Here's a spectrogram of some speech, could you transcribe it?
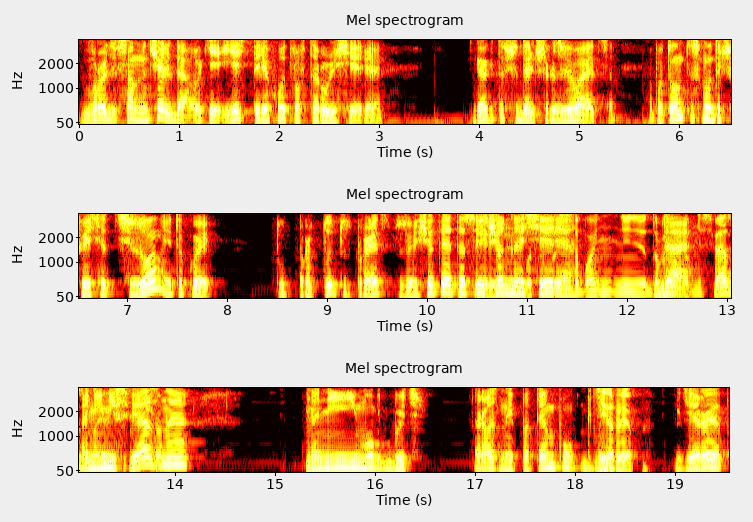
вроде в самом начале, да, окей, есть переход во вторую серию. Как это все дальше развивается. А потом ты смотришь весь этот сезон и такой, тут про то, тут про это, тут вообще какая-то как отвлеченная бы серия. с собой не, не- друг с Да, другом не связаны. Они не Типа, связаны, они могут быть разные по темпу. Где рэп? Где рэп?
